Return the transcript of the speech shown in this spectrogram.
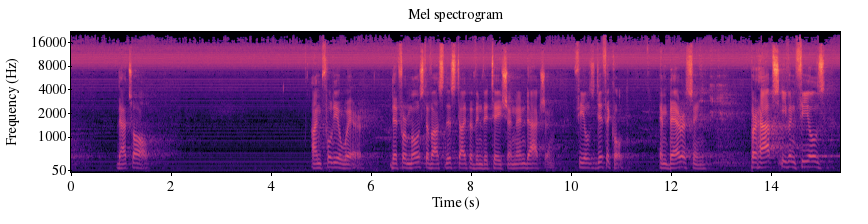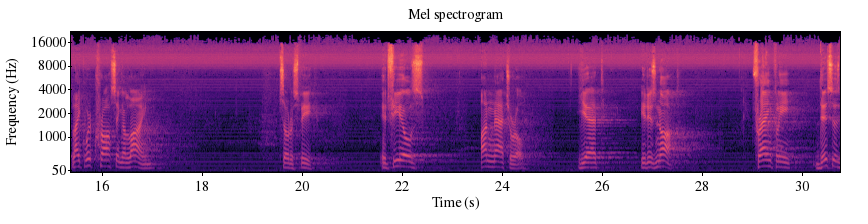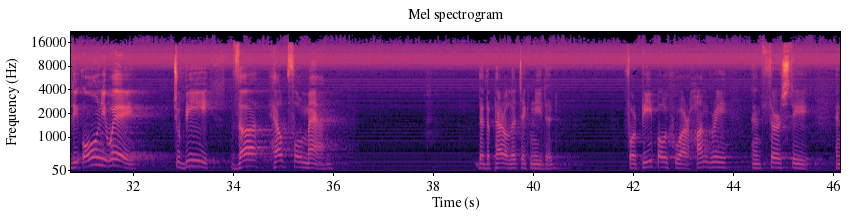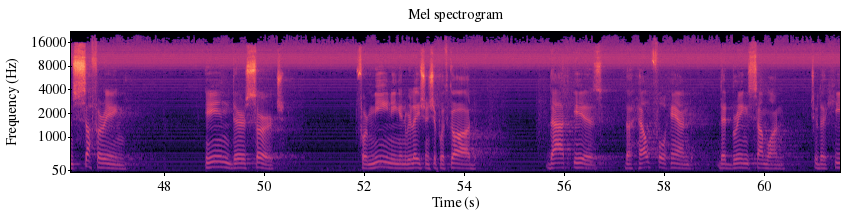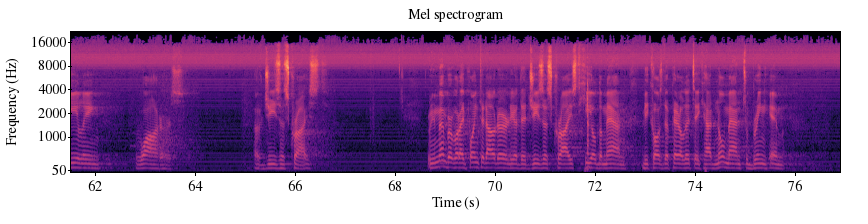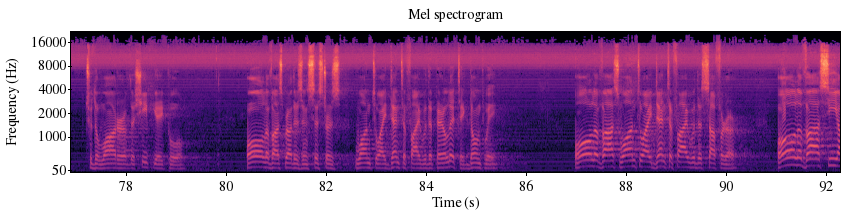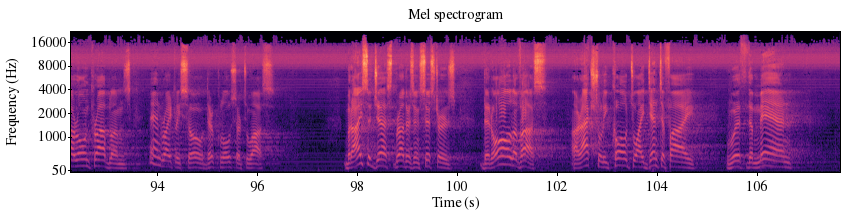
That's all. I'm fully aware that for most of us, this type of invitation and action feels difficult, embarrassing, perhaps even feels like we're crossing a line, so to speak. It feels unnatural, yet it is not. Frankly, this is the only way to be the helpful man that the paralytic needed for people who are hungry and thirsty and suffering in their search for meaning in relationship with God. That is the helpful hand that brings someone to the healing waters of Jesus Christ. Remember what I pointed out earlier that Jesus Christ healed the man because the paralytic had no man to bring him to the water of the sheep gate pool. All of us, brothers and sisters, want to identify with the paralytic, don't we? All of us want to identify with the sufferer. All of us see our own problems, and rightly so, they're closer to us. But I suggest, brothers and sisters, that all of us are actually called to identify with the man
